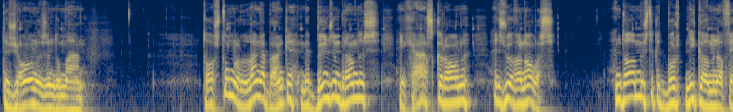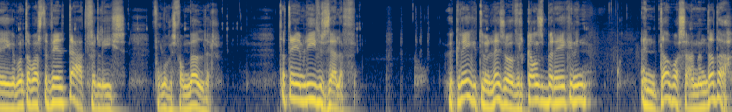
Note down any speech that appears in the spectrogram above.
De is een domaan. Daar stonden lange banken met bunzenbranders en gaaskranen en zo van alles. En daar moest ik het bord niet komen afvegen, want dat was te veel taatverlies, volgens Van Mulder. Dat deed hem liever zelf. We kregen toen les over kansberekening en dat was aan en dada.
